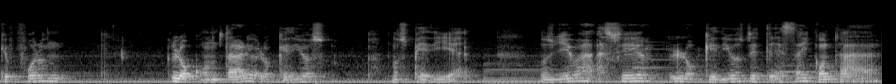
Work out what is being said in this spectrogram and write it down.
que fueron lo contrario a lo que Dios nos pedía, nos lleva a hacer lo que Dios detesta y contra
